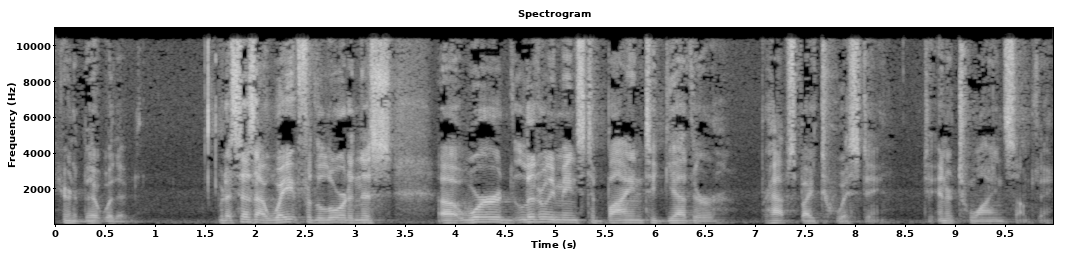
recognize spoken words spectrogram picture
here in a bit with it. But it says, I wait for the Lord. And this uh, word literally means to bind together, perhaps by twisting, to intertwine something.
